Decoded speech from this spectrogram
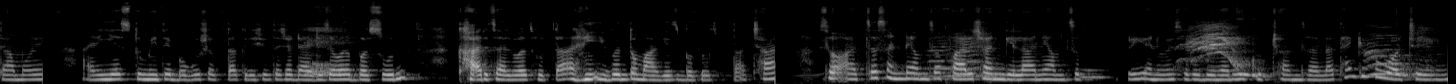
त्यामुळे आणि येस तुम्ही ते बघू शकता क्रिशिव त्याच्या डॅडीजवळ बसून कार चालवत होता आणि इवन तो मागेच बघत होता. छान. सो आजचा संडे आमचा फार छान गेला आणि आमचं प्री ॲनिव्हर्सरी डिनरही खूप छान झाला. थँक्यू फॉर वॉचिंग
